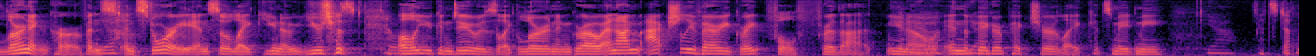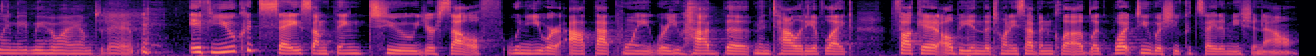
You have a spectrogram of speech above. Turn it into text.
learning curve and, yeah. and story and so like you know you just totally. all you can do is like learn and grow and i'm actually very grateful for that you know yeah. in the bigger picture like it's made me yeah it's definitely made me who I am today. if you could say something to yourself when you were at that point where you had the mentality of like, fuck it, I'll be in the 27 club, like, what do you wish you could say to Mischa now?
